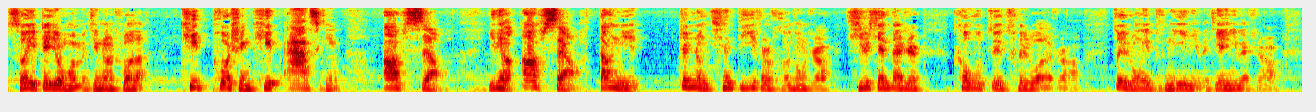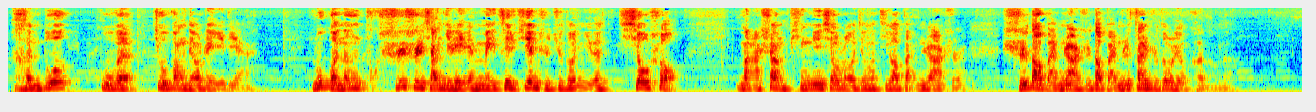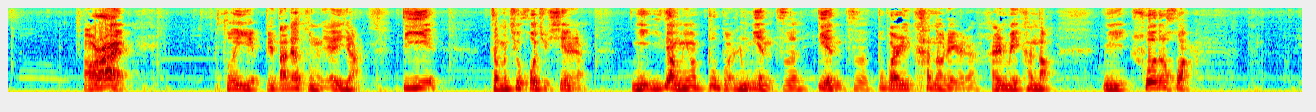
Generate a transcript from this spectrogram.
所以这就是我们经常说的：keep pushing, keep asking, upsell，一定要 upsell。当你真正签第一份合同的时候，其实现在是客户最脆弱的时候，最容易同意你的建议的时候，很多顾问就忘掉这一点。如果能时时想起这一点，每次坚持去做，你的销售马上平均销售就能提高百分之二十，十到百分之二十到百分之三十都是有可能的。All right，所以给大家总结一下：第一，怎么去获取信任？你一定要明白，不管是面资、垫资，不管是你看到这个人还是没看到，你说的话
